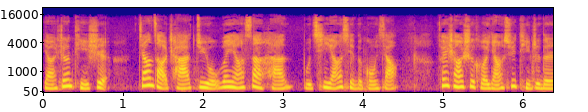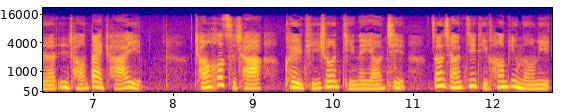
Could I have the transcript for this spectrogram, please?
养生提示：姜枣茶具有温阳散寒、补气养血的功效，非常适合阳虚体质的人日常代茶饮。常喝此茶可以提升体内阳气，增强机体抗病能力。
